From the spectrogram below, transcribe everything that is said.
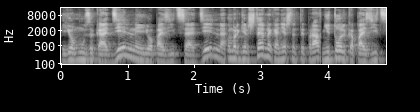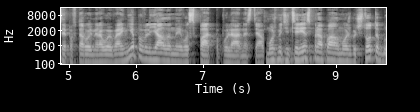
Ее музыка отдельно, ее позиция отдельно. У Моргенштерна, конечно, ты прав, не только позиция по Второй мировой войне повлияла на его спад популярности, а может быть интерес пропал, может быть что-то было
